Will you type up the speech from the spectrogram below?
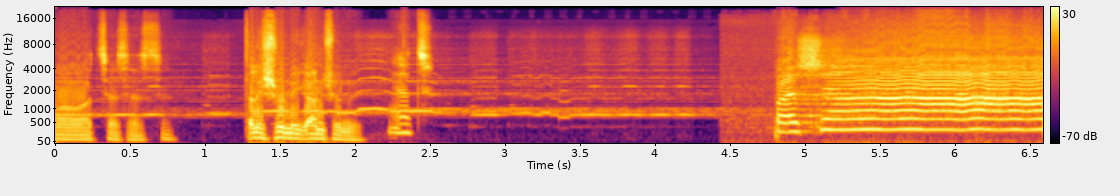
ও আচ্ছা আচ্ছা আচ্ছা। তাহলে শুনি গান শুনি। আচ্ছা। পাশান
